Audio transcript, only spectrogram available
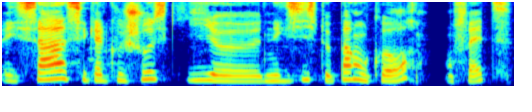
Et ça, c'est quelque chose qui euh, n'existe pas encore, en fait.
